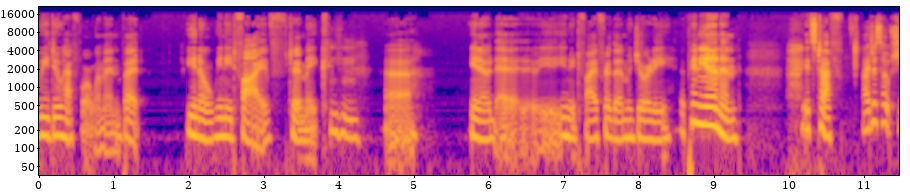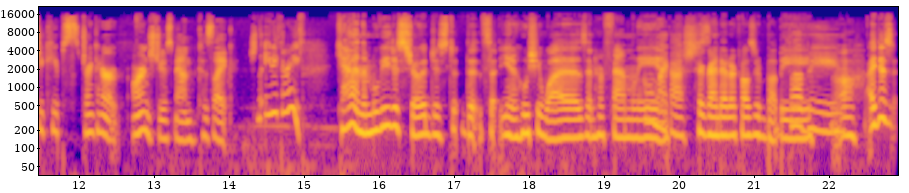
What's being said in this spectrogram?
we do have four women, but you know we need five to make. Uh, you know, uh, you need five for the majority opinion, and it's tough. I just hope she keeps drinking her orange juice, man, because, like, she's 83. Yeah, and the movie just showed just the you know who she was and her family. Oh my gosh. her granddaughter calls her Bubby. Bubby. Oh, I just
